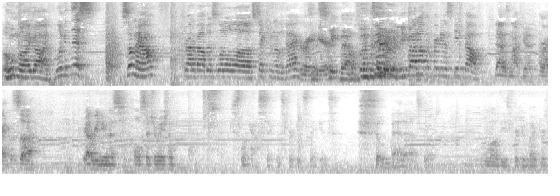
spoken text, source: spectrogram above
Oh my god, look at this! Somehow, forgot about this little uh, section of the bag right It's an here. escape valve. But dude, he got out the freaking escape valve. That is not good. Alright, let's uh we gotta redo this whole situation. Just look how sick this freaking snake is. So badass, bro. Love these freaking vipers.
